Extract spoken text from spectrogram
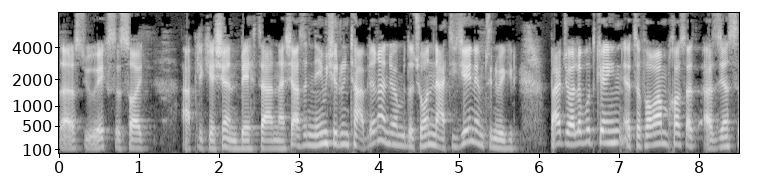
درس UX سایت اپلیکیشن بهتر نشه اصلا نمیشه روی این تبلیغ انجام بده چون نتیجه نمی‌تونی بگیری. بعد جالب بود که این اتفاق هم می‌خواست از جنس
